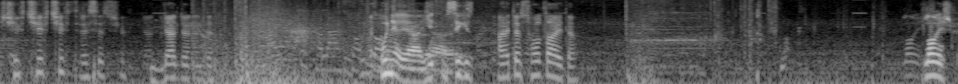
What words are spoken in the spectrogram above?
Çift çift çift reset çift. Gel, gel önünde. Bu ne ya? 78 Ayda solda Ayda. low HP.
